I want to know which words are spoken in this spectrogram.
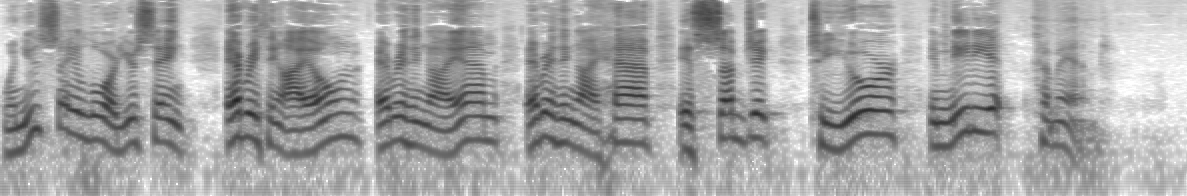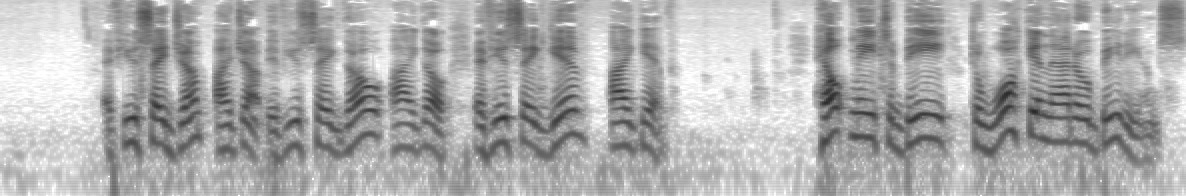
When you say Lord, you're saying everything I own, everything I am, everything I have is subject to your immediate command. If you say jump, I jump. If you say go, I go. If you say give, I give. Help me to be to walk in that obedience.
